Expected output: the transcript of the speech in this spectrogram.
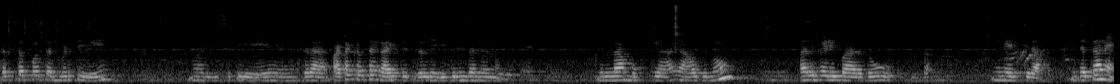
ತಪ್ಪ ತಪ್ಪ ತಂದ್ಬಿಡ್ತೀವಿ ನೋಡಿ ಈ ಸತಿ ಒಂಥರ ಪಾಠ ಕಲ್ತಂಗೆ ಆಯ್ತು ಇದರಲ್ಲಿ, ಇದರಿಂದನೂ. ಎಲ್ಲ ಮುಖ್ಯ ಯಾವುದೂ ಅಲ್ಗಳಿಬಾರ್ದು ಅಂತ. ನೀನು ಹೇಳ್ತೀರಾ? ನಿಜ ತಾನೇ?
